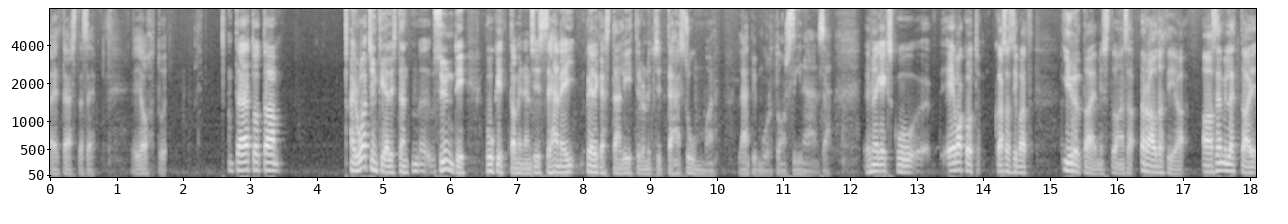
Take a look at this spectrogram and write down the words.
Eli tästä se johtui. Tämä tota, ruotsinkielisten syntipukittaminen, siis sehän ei pelkästään liittynyt nyt sitten tähän summan läpimurtoon sinänsä. Esimerkiksi kun evakot kasasivat irtaimistoansa rautatieasemille tai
